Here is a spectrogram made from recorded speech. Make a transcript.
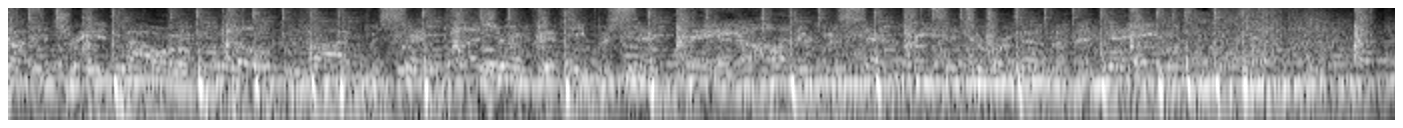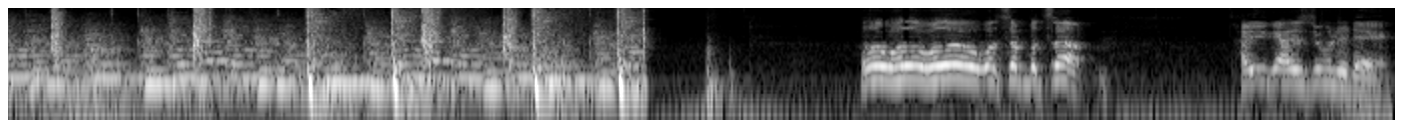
concentrated power of will, 5% pleasure, 50% pain, 100% reason to remember the name. Hello, hello, hello. What's up? What's up? How you guys doing today?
